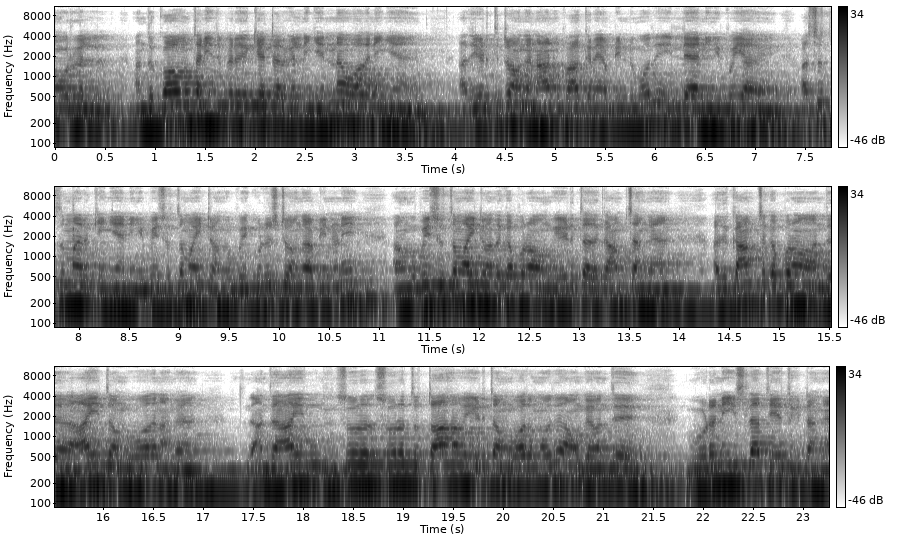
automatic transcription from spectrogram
அவர்கள் அந்த கோபம் தனித்த பிறகு கேட்டார்கள் நீங்கள் என்ன ஓதனீங்க? அதை எடுத்துகிட்டு வாங்க நானும் பார்க்குறேன். அப்படின்ற போது இல்லை நீங்கள் போய் அசுத்தமாக இருக்கீங்க. நீங்கள் போய் சுத்தமாகிட்டு வாங்க போய் குளிச்சுட்டு வாங்க. அப்படின்னே அவங்க போய் சுத்தமாகிட்டு வந்ததுக்கப்புறம் அவங்க எடுத்து அதை காமிச்சாங்க. அது காமிச்சக்கப்புறம் அந்த ஆயத்தை அவங்க ஓதனாங்க. அந்த ஆய் சூர சூரத்து தாகவை எடுத்து அவங்க ஓதும் போது அவங்க வந்து உடனே இஸ்லாத்தை ஏற்றுக்கிட்டாங்க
